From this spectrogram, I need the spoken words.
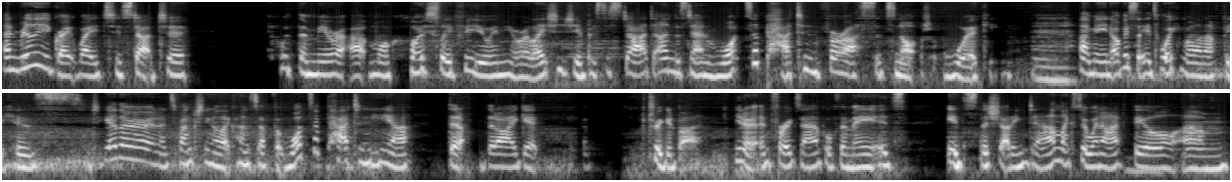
And really a great way to start to put the mirror up more closely for you in your relationship is to start to understand what's a pattern for us that's not working. Mm. I mean, obviously it's working well enough because together and it's functioning, all that kind of stuff, but what's a pattern here that that I get triggered by? You know, and for example, for me it's it's the shutting down. Like so when I feel um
